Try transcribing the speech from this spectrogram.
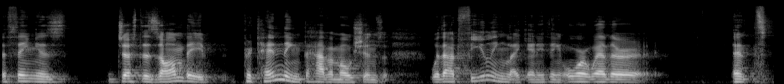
the thing is just a zombie pretending to have emotions without feeling like anything, or whether it's,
